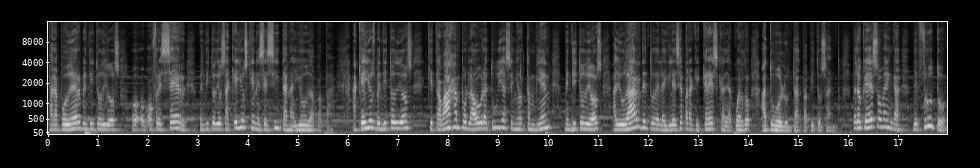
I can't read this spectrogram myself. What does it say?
para poder, bendito Dios, ofrecer, bendito Dios, a aquellos que necesitan ayuda, papá. Aquellos, bendito Dios, que trabajan por la obra tuya, Señor, también, bendito Dios, ayudar dentro de la iglesia para que crezca de acuerdo a tu voluntad, Papito Santo. Pero que eso venga de fruto,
